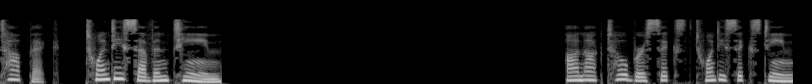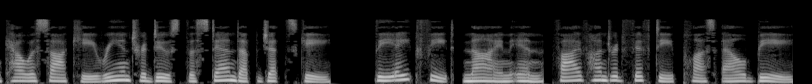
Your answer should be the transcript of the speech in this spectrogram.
Topic 2017 On October 6, 2016 Kawasaki reintroduced the stand-up jet ski. The 8 feet, 9 in, 550 plus lb.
